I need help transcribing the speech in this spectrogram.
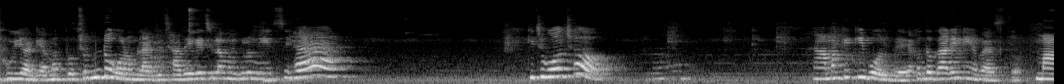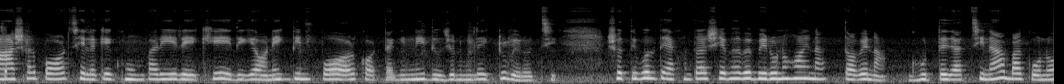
ধুই আগে। আমার প্রচণ্ড গরম লাগছে। ছাদে গেছিলাম, ওইগুলো নিয়ে এসেছি। হ্যাঁ? কিছু বলছো? হ্যাঁ আমাকে কি বলবে? এখন তো গাড়ি নিয়ে ব্যস্ত। মা আসার পর ছেলেকে ঘুম পাড়িয়ে রেখে এদিকে অনেক দিন পর কর্তাগিন্নি দুজন মিলে একটু বেরোচ্ছি। সত্যি বলতে এখন তো আর সেভাবে বেরোনো হয় না। তবে না, ঘুরতে যাচ্ছি না বা কোনো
